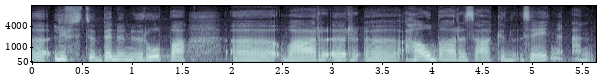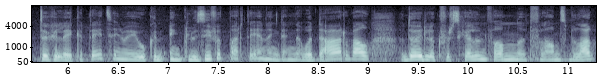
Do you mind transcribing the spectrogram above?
uh, liefst binnen Europa, uh, waar er haalbare zaken zijn. En tegelijkertijd zijn wij ook een inclusieve partij en ik denk dat we daar wel duidelijk verschillen van het Vlaams Belang.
